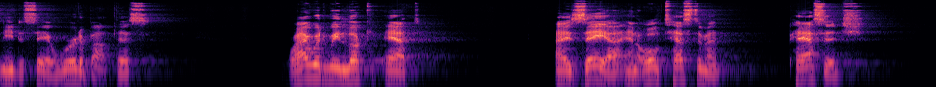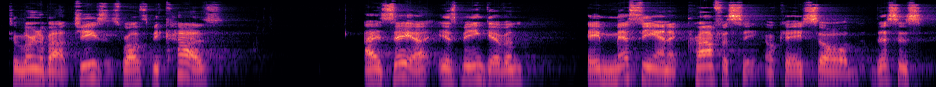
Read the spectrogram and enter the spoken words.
need to say a word about this. Why would we look at Isaiah, an Old Testament passage, to learn about Jesus? Well, it's because Isaiah is being given a messianic prophecy. Okay, so this is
